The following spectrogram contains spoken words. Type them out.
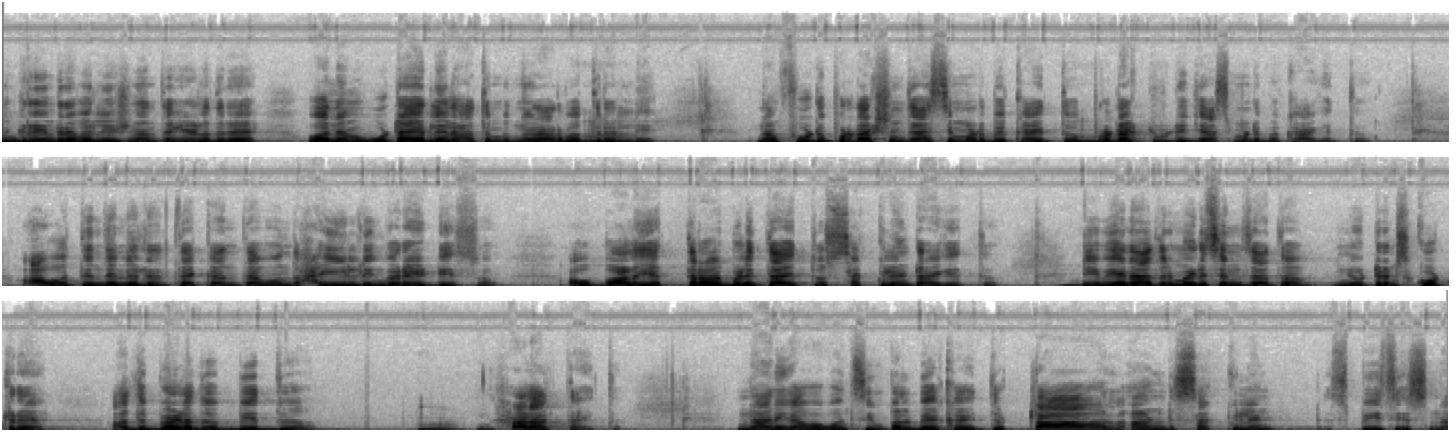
ಏನು ಗ್ರೀನ್ ರೆವಲ್ಯೂಷನ್ ಅಂತ ಹೇಳಿದ್ರೆ ಓ ನಮ್ಗೆ ಊಟ ಇರಲಿಲ್ಲ ಹತ್ತೊಂಬತ್ತು ನೂರ ಅರವತ್ತರಲ್ಲಿ. ನಾವು ಫುಡ್ ಪ್ರೊಡಕ್ಷನ್ ಜಾಸ್ತಿ ಮಾಡಬೇಕಾಗಿತ್ತು ಪ್ರೊಡಕ್ಟಿವಿಟಿ ಜಾಸ್ತಿ ಮಾಡಬೇಕಾಗಿತ್ತು. ಆವತ್ತಿನ ದಿನದಲ್ಲಿರ್ತಕ್ಕಂಥ ಒಂದು ಹೈ ಹೈಲ್ಡಿಂಗ್ ವೆರೈಟೀಸು ಅವು ಭಾಳ ಎತ್ತರವಾಗಿ ಬೆಳೀತಾ ಇತ್ತು ಸಕ್ಯುಲೆಂಟ್ ಆಗಿತ್ತು. ನೀವೇನಾದರೂ ಮೆಡಿಸಿನ್ಸ್ ಅಥವಾ ನ್ಯೂಟ್ರೆಂಟ್ಸ್ ಕೊಟ್ಟರೆ ಅದು ಬೆಳೆದು ಬಿದ್ದು ಹಾಳಾಗ್ತಾ ಇತ್ತು. ನನಗೆ ಅವಾಗ ಒಂದು ಸಿಂಪಲ್ ಬೇಕಾಯಿತು ಟಾಲ್ ಆ್ಯಂಡ್ ಸಕ್ಯುಲೆಂಟ್ ಸ್ಪೀಸೀಸ್ನ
